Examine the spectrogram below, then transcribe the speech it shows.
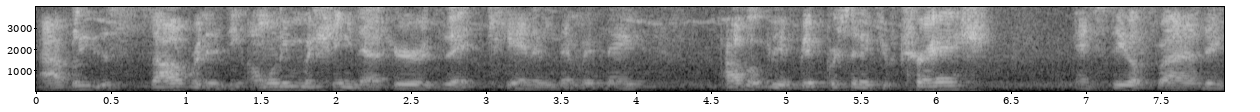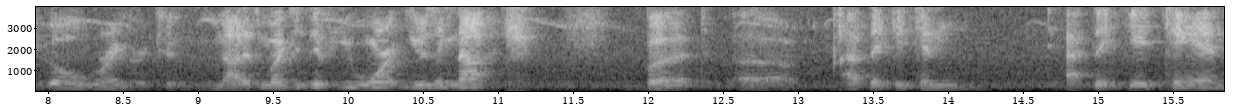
I believe the Sovereign is the only machine out here that can eliminate probably a good percentage of trash and still find a gold ring or two. Not as much as if you weren't using Notch, but uh, I think it can. I think it can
